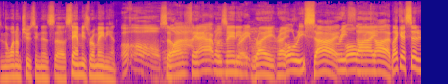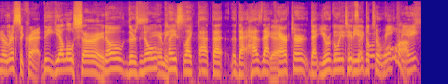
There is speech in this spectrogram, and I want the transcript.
And the one I'm choosing is uh, Sammy's Romanian. Oh, So wow, Sammy's that was Romanian. great. Right, right. Lower East Side. Lower East oh Side. my God! like I said, an aristocrat. the yellow sign. No, there's no Sammy's. place like that that that has that Yeah. character that you're going to be like able to to recreate.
